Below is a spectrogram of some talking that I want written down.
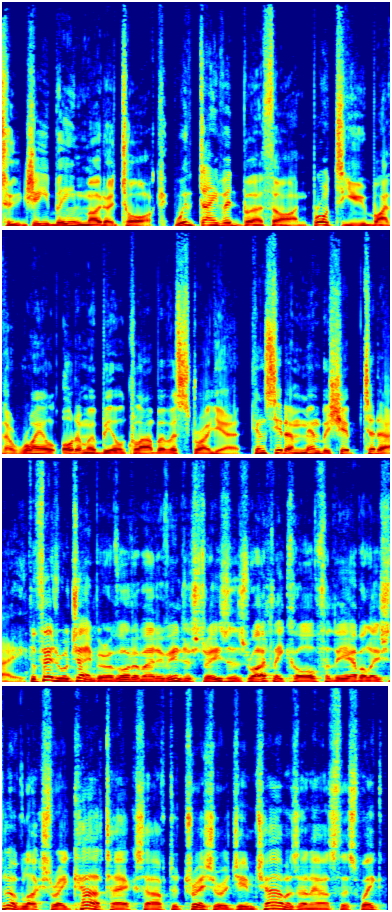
2GB Motor Talk with David Berthon. Brought to you by the Royal Automobile Club of Australia. Consider membership today. The Federal Chamber of Automotive Industries has rightly called for the abolition of luxury car tax after Treasurer Jim Chalmers announced this week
